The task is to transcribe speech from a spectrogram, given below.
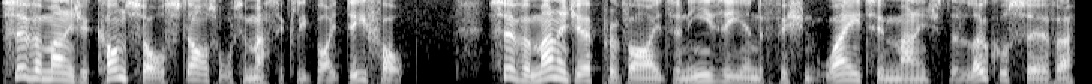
Server Manager console starts automatically by default. Server Manager provides an easy and efficient way to manage the local server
